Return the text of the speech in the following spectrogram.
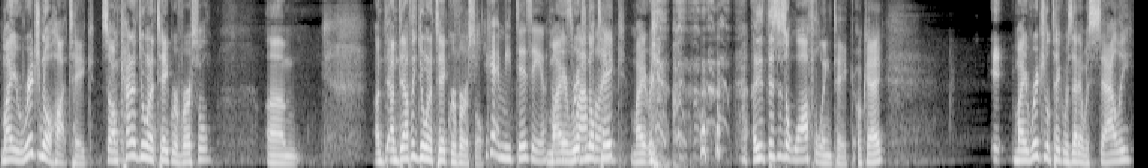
my original hot take. So I'm kind of doing a take reversal. Um, I'm, I'm definitely doing a take reversal. You're getting me dizzy. With all My original waffling. take, my this is a waffling take. Okay, it, my original take was that it was Sally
